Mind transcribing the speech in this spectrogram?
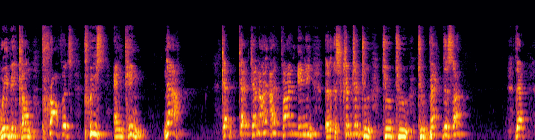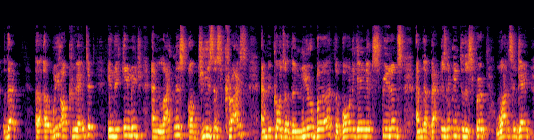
We become prophets, priests, and king. Now, can, can, can I, I find any uh, scripture to, to, to, to back this up? That, that uh, uh, we are created in the image and likeness of Jesus Christ, and because of the new birth, the born again experience, and the baptism into the Spirit, once again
